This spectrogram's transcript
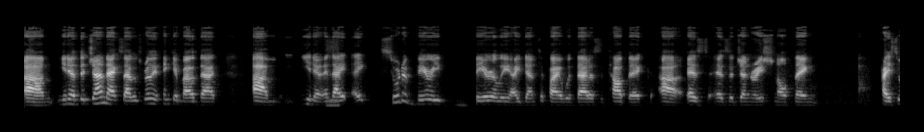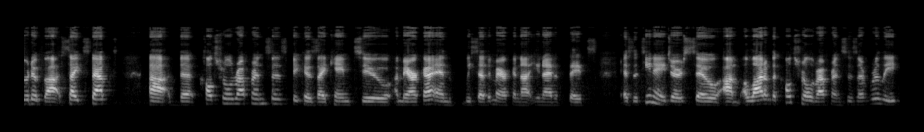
Um, you know, the Gen X. I was really thinking about that. Um, you know, and I, I sort of very barely identify with that as a topic, uh, as as a generational thing. I sort of uh, sidestepped uh, the cultural references because I came to America, and we said America, not United States, as a teenager. So um, a lot of the cultural references are really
